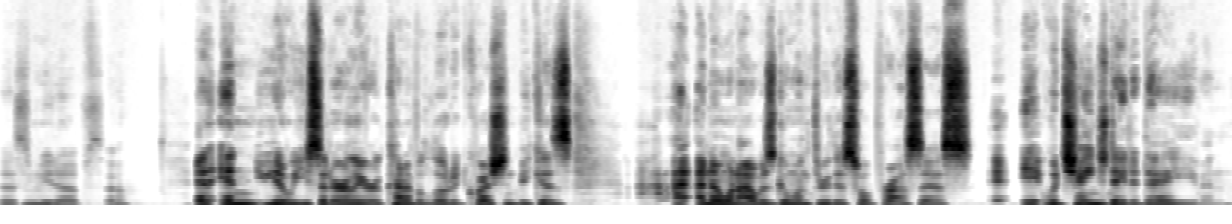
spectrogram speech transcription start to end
to speed Mm. up. So And and you know, you said earlier, kind of a loaded question because I, I know when I was going through this whole process, it, it would change day to day. Even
